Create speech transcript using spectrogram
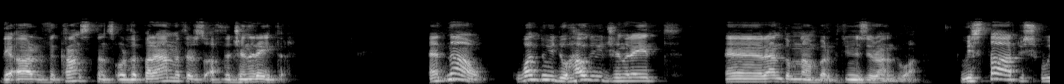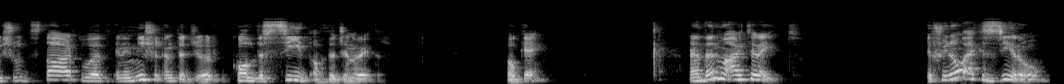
They are the constants or the parameters of the generator. And now, what do we do? How do we generate a random number between 0 and 1? We start, we, sh we should start with an initial integer called the seed of the generator. Okay? And then we iterate. If we know x0,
